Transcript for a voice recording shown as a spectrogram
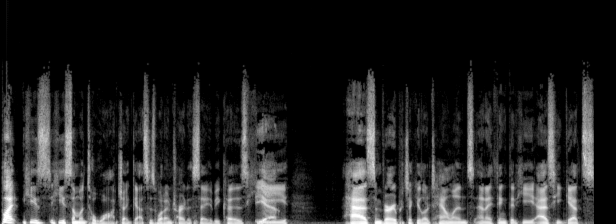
but he's he's someone to watch, I guess, is what I'm trying to say because he Yeah. has some very particular talents, and I think that he, as he gets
